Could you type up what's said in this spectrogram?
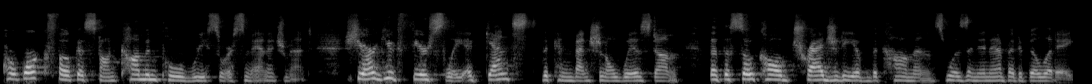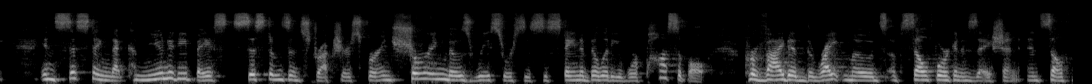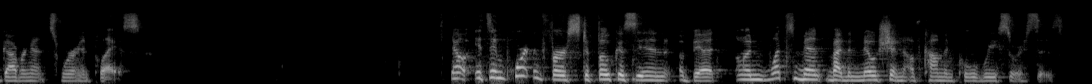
Her work focused on common pool resource management. She argued fiercely against the conventional wisdom that the so-called tragedy of the commons was an inevitability, insisting that community-based systems and structures for ensuring those resources sustainability were possible, provided the right modes of self-organization and self-governance were in place. Now, it's important first to focus in a bit on what's meant by the notion of common pool resources.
